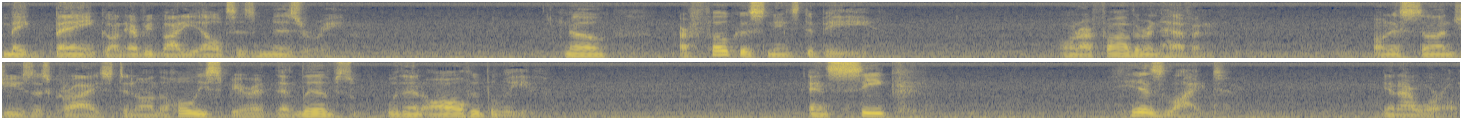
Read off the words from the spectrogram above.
make bank on everybody else's misery. No, our focus needs to be on our Father in heaven, on His Son Jesus Christ, and on the Holy Spirit that lives within all who believe and seek His light in our world,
